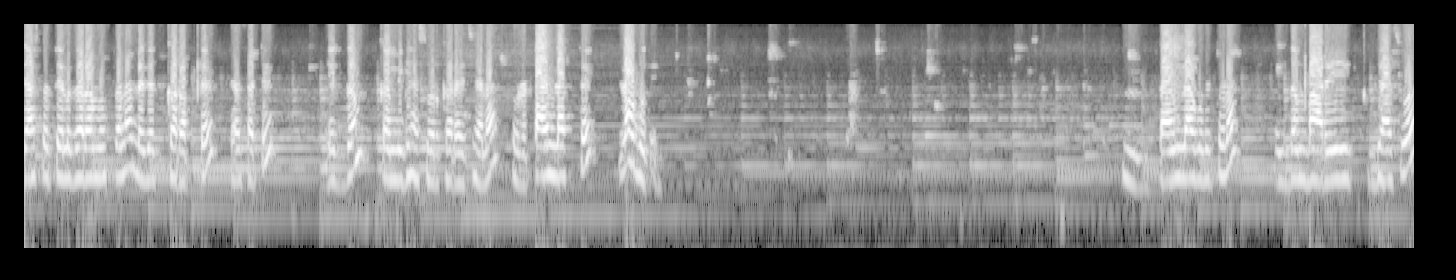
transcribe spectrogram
जास्त तेल गरम असतं ना लगेच करपते. त्यासाठी एकदम कमी गॅसवर करायचं ह्याला थोडं टाइम लागते लागू दे. टाइम लागू दे थोडा. एकदम बारीक गॅसवर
